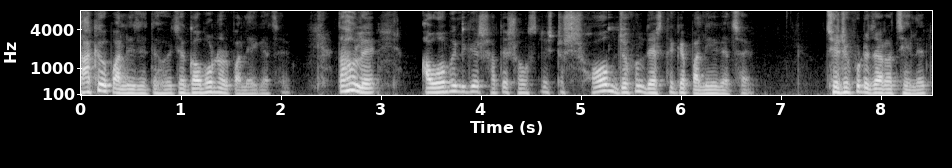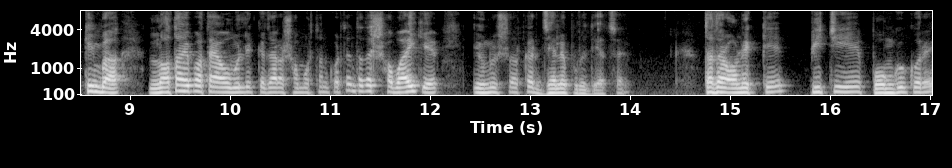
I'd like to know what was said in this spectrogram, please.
তাকেও পালিয়ে যেতে হয়েছে, গভর্নর পালিয়ে গেছে। তাহলে আওয়ামী লীগের সাথে সংশ্লিষ্ট সব যখন দেশ থেকে পালিয়ে গেছে ছিটেফুটে যারা ছিলেন কিংবা লতায় পাতায় আওয়ামী লীগকে যারা সমর্থন করতেন, তাদের সবাইকে ইউনুস সরকার জেলে পুরে দিয়েছে। তাদের অনেককে পিটিয়ে, পঙ্গু করে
